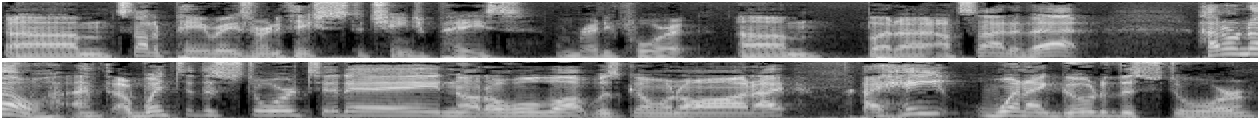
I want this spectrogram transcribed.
Um, it's not a pay raise or anything. It's just a change of pace. I'm ready for it. Um, but uh, outside of that, I don't know. I, I went to the store today. Not a whole lot was going on. I I hate when I go to the store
